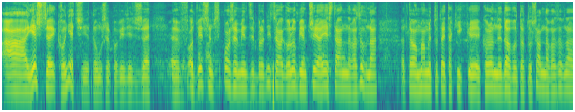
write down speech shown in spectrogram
A jeszcze koniecznie to muszę powiedzieć, że e, w odwiecznym sporze między Brodnicą a Golubiem, czyja jest ta Anna Wazowna, to mamy tutaj taki e, koronny dowód. Otóż Anna Wazowna,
